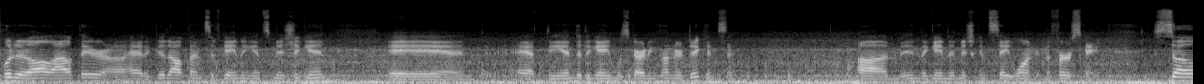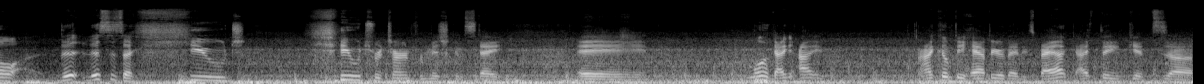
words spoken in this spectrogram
put it all out there, uh, had a good offensive game against Michigan, and at the end of the game was guarding Hunter Dickinson um, in the game that Michigan State won in the first game. So th- this is a huge, huge return for Michigan State. And look, I, I I couldn't be happier that he's back. I think it's, uh,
